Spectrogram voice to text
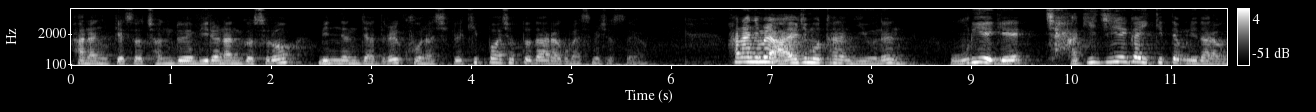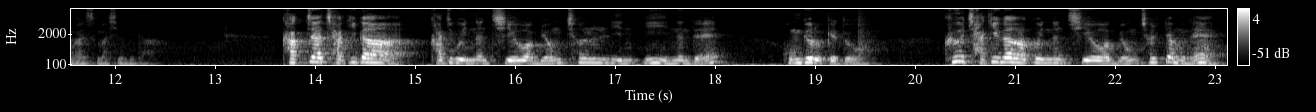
하나님께서 전도에 미련한 것으로 믿는 자들을 구원하시길 기뻐하셨도다라고 말씀하셨어요. 하나님을 알지 못하는 이유는 우리에게 자기 지혜가 있기 때문이다라고 말씀하십니다. 각자 자기가 가지고 있는 지혜와 명철이 있는데 공교롭게도 그 자기가 갖고 있는 지혜와 명철 때문에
